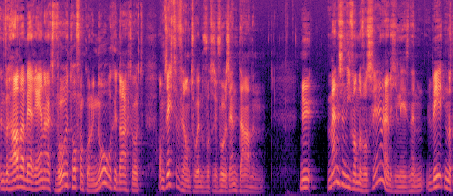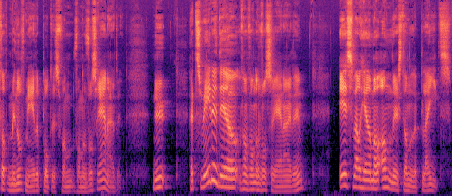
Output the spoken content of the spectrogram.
Een verhaal waarbij Reinaard voor het Hof van Koning Nobel gedaagd wordt om zich te verantwoorden voor zijn daden. Nu, mensen die Van de Vos Reinaarden gelezen hebben, weten dat dat min of meer de plot is van Van de Vos Reinaarden. Nu, het tweede deel van Van de Vos Reinaarden is wel helemaal anders dan Le Plaid.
